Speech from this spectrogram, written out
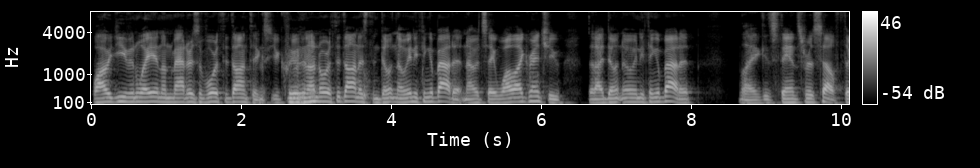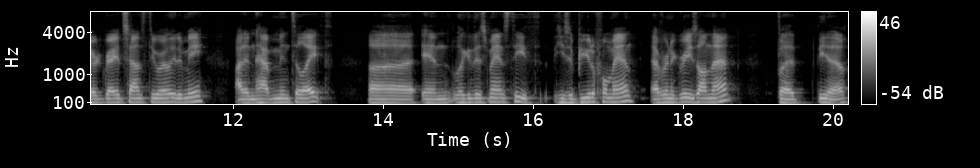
why would you even weigh in on matters of orthodontics? You're clearly not an orthodontist and don't know anything about it. And I would say, while I grant you that I don't know anything about it, like it stands for itself. Third grade sounds too early to me. I didn't have him until eighth. Uh, and look at this man's teeth. He's a beautiful man. Everyone agrees on that. But, you know,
